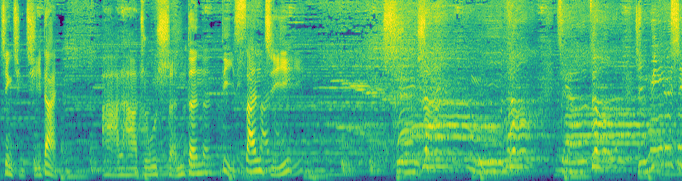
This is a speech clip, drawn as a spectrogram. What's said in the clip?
敬请期待《阿拉猪神灯》第三集。旋转舞动，跳动着你的心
